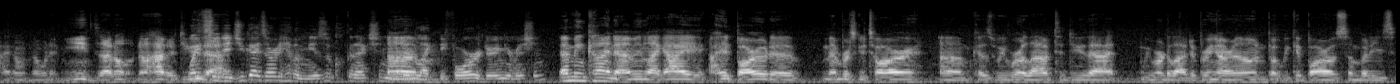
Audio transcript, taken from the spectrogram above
I don't know what it means. I don't know how to do Wait, that. so did you guys already have a musical connection, Um, like before or during your mission? I mean, kind of. I mean, like I, I had borrowed a member's guitar because we were allowed to do that. We weren't allowed to bring our own, but we could borrow somebody's.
